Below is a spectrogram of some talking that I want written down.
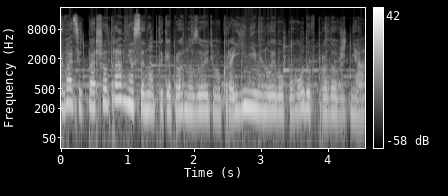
21 травня синоптики прогнозують в Україні мінливу погоду впродовж дня.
